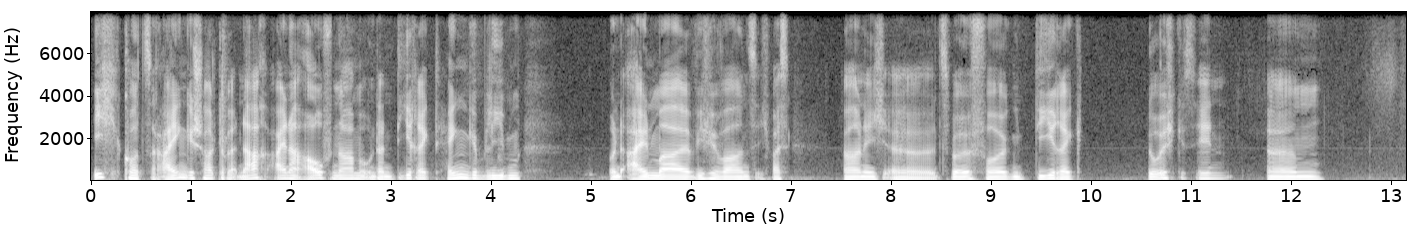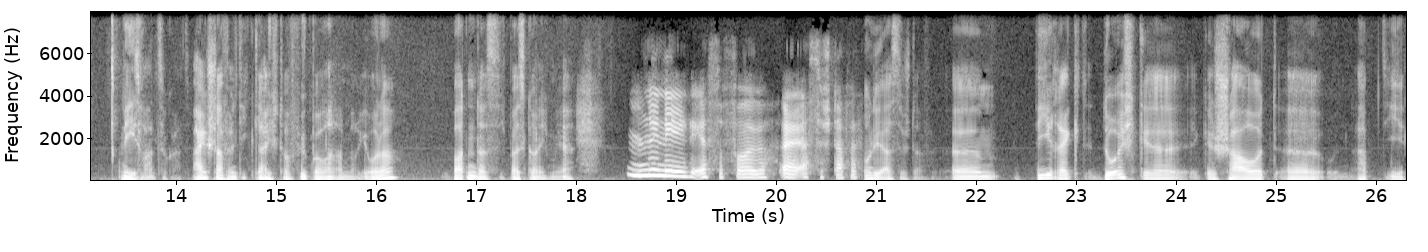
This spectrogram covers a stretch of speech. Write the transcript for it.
Ich kurz reingeschaut, glaube nach einer Aufnahme und dann direkt hängen geblieben und einmal, wie viel waren es? Ich weiß gar nicht, äh, zwölf Folgen direkt durchgesehen. Ähm, nee, es waren sogar zwei Staffeln, die gleich verfügbar waren, Anne-Marie, oder? Warten das, ich weiß gar nicht mehr. Nee, nee, die erste Folge, äh, erste Staffel. Nur die erste Staffel. Ähm, direkt durchgeschaut äh, und habe die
